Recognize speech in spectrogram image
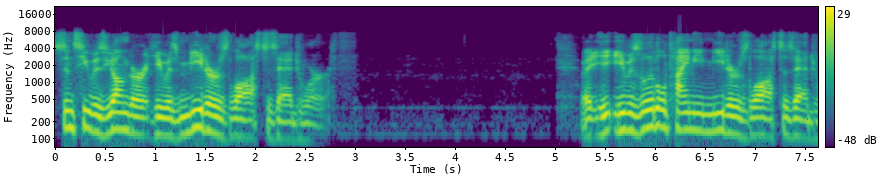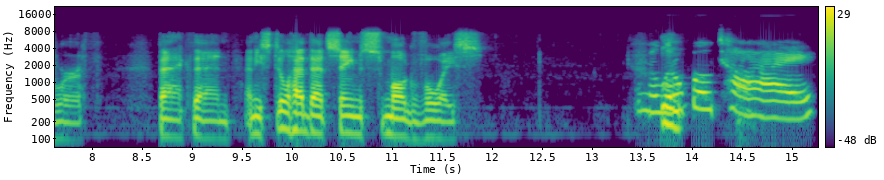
since he was younger, he was meters Lost-His-Edgeworth. Right, He, he was little tiny meters Lost-His-Edgeworth back then, and he still had that same smug voice. And a little bow tie.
